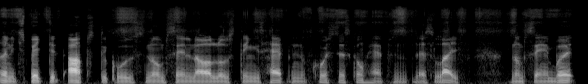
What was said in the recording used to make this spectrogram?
unexpected obstacles. You know what I'm saying, and all those things happen. Of course, that's gonna happen. That's life. You know what I'm saying, but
